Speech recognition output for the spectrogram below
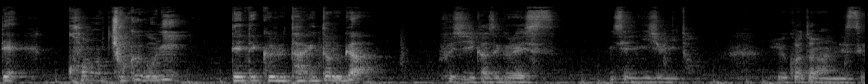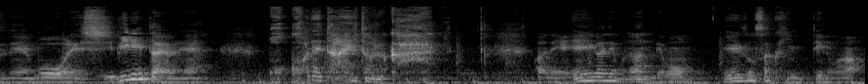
でこの直後に出てくるタイトルが藤井風グレイス2022ということなんですよね。もうねしびれたよね。ここでタイトルか。まあね映画でも何でも映像作品っていうのは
